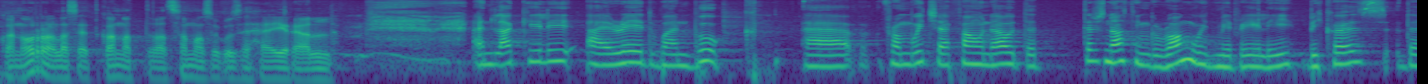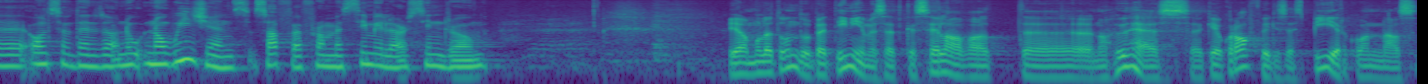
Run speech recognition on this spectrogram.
ka norralased kannatavad samasuguse häire all. And luckily I read one book uh, from which I found out that there's nothing wrong with me really because the, also the Norwegians suffer from a similar syndrome ja mulle tundub, et inimesed, kes elavad äh, noh, ühes geograafilises piirkonnas,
